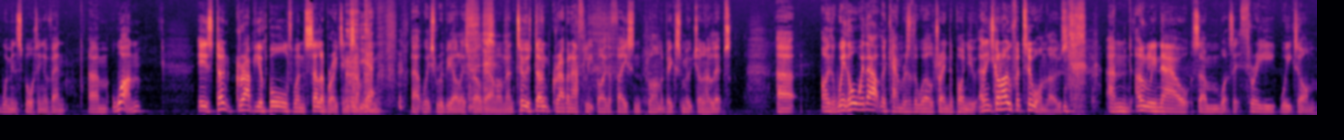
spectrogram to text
women's sporting event. Um, one is don't grab your balls when celebrating something, uh, which Rubiales fell down on. And two is don't grab an athlete by the face and plant a big smooch on her lips, uh, either with or without the cameras of the world trained upon you. And he's gone 0 for 2 on those. and only now, some, what's it, three weeks on,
